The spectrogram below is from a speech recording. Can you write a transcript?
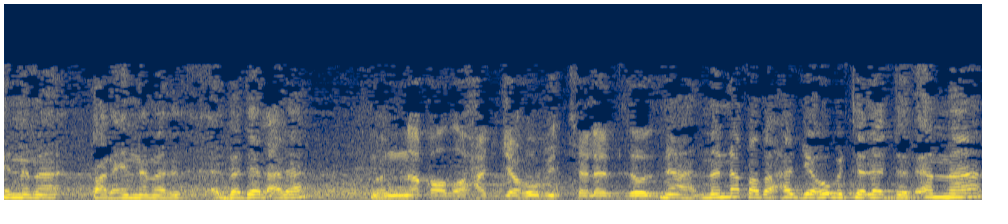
إنما قال إنما البدل على من نقض حجه بالتلذذ. نعم من نقض حجه بالتلذذ. أما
